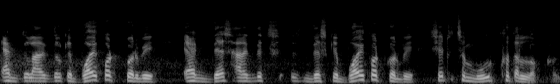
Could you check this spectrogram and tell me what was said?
এক দল আরেক দলকে বয়কট করবে, এক দেশ আরেক দেশ- দেশকে বয়কট করবে, সেটা হচ্ছে মূর্খতার লক্ষণ।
